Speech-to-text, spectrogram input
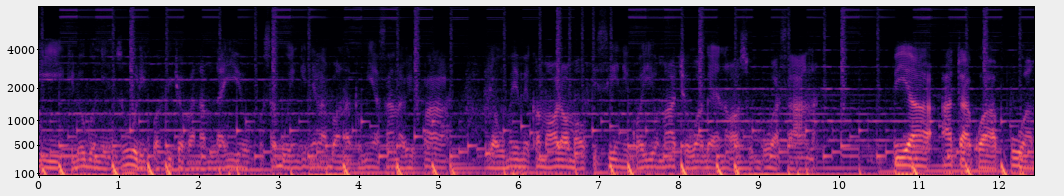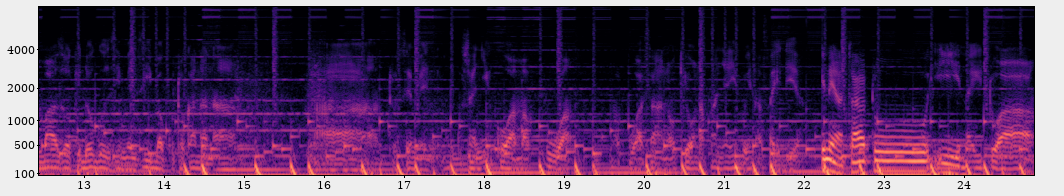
Hii kidogo ni nzuri kwa vichwa vya namna hiyo, kwa sababu wengine labda wanatumia sana vifaa vya umeme kama wale wa maofisini, kwa hiyo macho waga yanawasumbua sana pia hata kwa pua ambazo kidogo zimeziba kutokana na uh, tuseme mkusanyiko wa mapua mapua sana, ukiwa unafanya hivyo inasaidia. Ingine ya tatu hii inaitwa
